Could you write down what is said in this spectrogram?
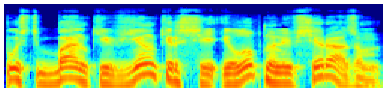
пусть банки в Йонкерсе и лопнули все разом».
